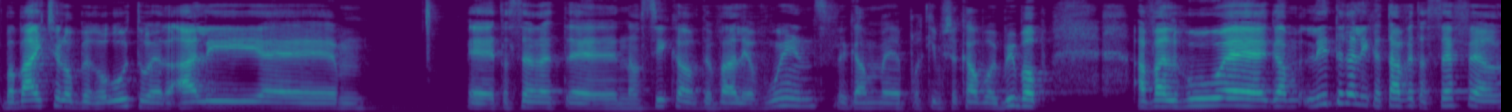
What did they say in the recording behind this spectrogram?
בבית שלו ברעות הוא הראה לי uh, uh, את הסרט נאוסיקה of the Valley of Winds וגם uh, פרקים של קאובוי ביבופ אבל הוא uh, גם ליטרלי כתב את הספר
